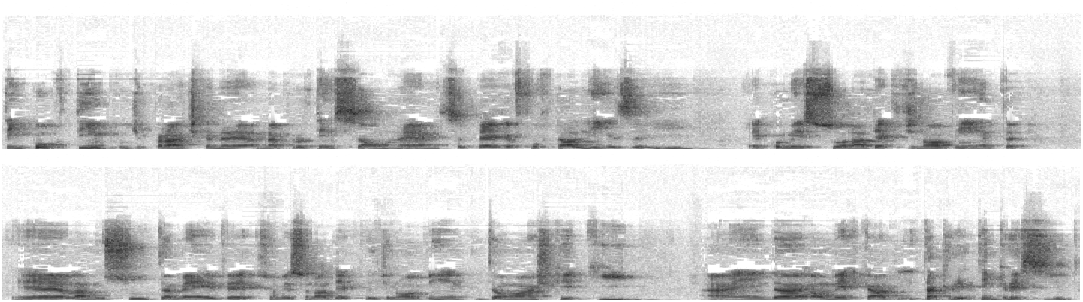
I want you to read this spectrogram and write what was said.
tem pouco tempo de prática na, na proteção, né? Você pega Fortaleza aí, é, começou na década de 90, é, lá no sul também, a EVEX começou na década de 90. Então, eu acho que aqui ainda é um mercado, e tá, tem crescido,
